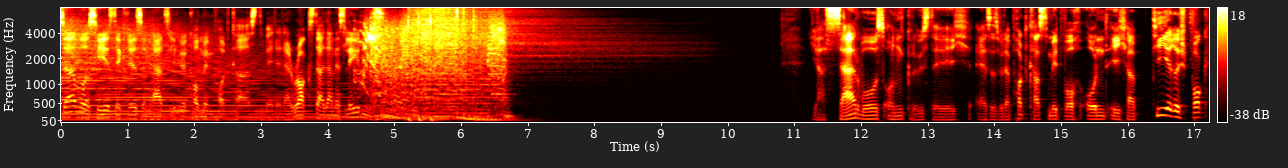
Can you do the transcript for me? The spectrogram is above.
Servus, hier ist der Chris und herzlich willkommen im Podcast Werde der Rockstar deines Lebens. Ja, Servus und grüß dich. Es ist wieder Podcast Mittwoch und ich habe tierisch Bock,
